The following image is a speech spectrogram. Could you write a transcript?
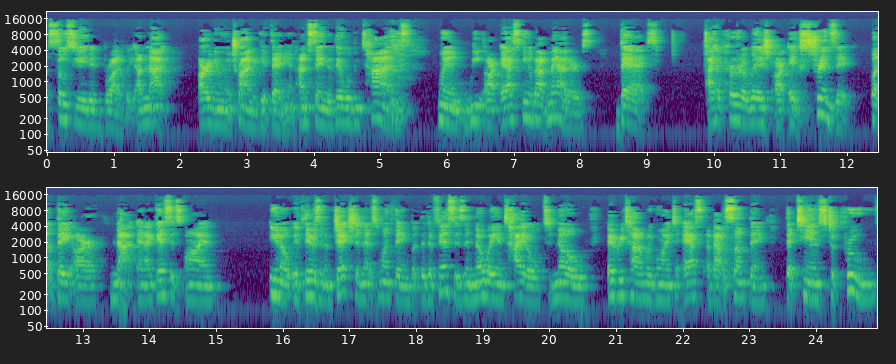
associated broadly. I'm not arguing or trying to get that in. I'm saying that there will be times when we are asking about matters that I have heard alleged are extrinsic, but they are not. And I guess it's on, you know, if there's an objection, that's one thing, but the defense is in no way entitled to know every time we're going to ask about something that tends to prove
